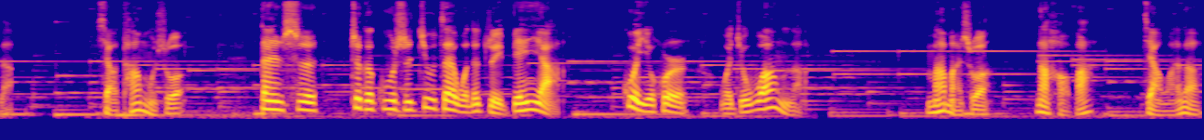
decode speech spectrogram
了。”小汤姆说：“但是这个故事就在我的嘴边呀，过一会儿我就忘了。”妈妈说：“那好吧，讲完了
